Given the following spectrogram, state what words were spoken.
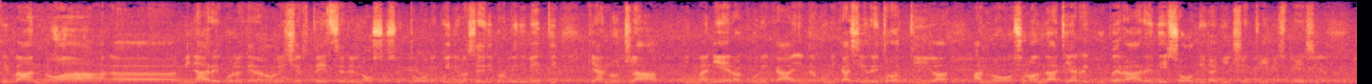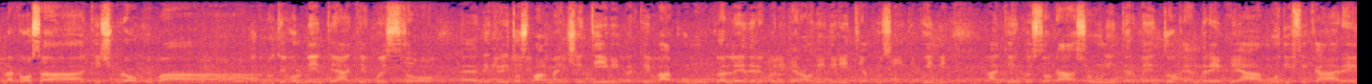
che vanno a eh, minare quelle che erano le certezze del nostro settore, quindi una serie di provvedimenti che hanno già in maniera in alcuni casi retroattiva hanno, sono andati a recuperare dei soldi dagli incentivi spesi. La cosa che ci preoccupa notevolmente è anche questo eh, decreto spalma incentivi perché va comunque a ledere quelli che erano dei diritti acquisiti. Quindi anche in questo caso un intervento che andrebbe a modificare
